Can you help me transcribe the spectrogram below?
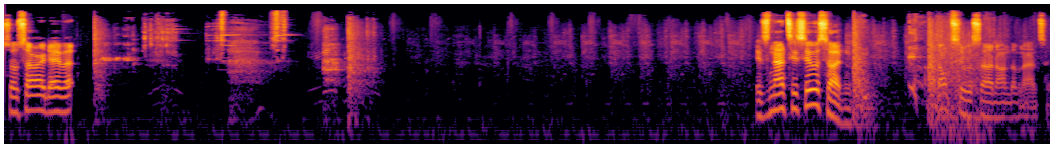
So sorry, David. It's Nazi suicide. Don't suicide on them, Nazi.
